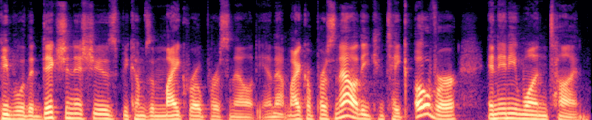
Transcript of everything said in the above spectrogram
People with addiction issues becomes a micro personality, and that micro personality can take over in any one time.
